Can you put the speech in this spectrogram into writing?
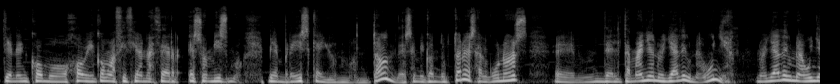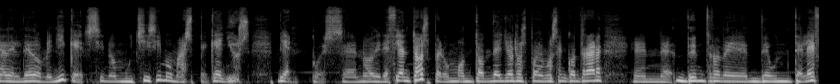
tienen como hobby, como afición hacer eso mismo. Bien, veréis que hay un montón de semiconductores, algunos eh, del tamaño no ya de una uña, no ya de una uña del dedo meñique, sino muchísimo más pequeños. Bien, pues eh, no diré cientos, pero un montón de ellos los podemos encontrar en, dentro de un teléfono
